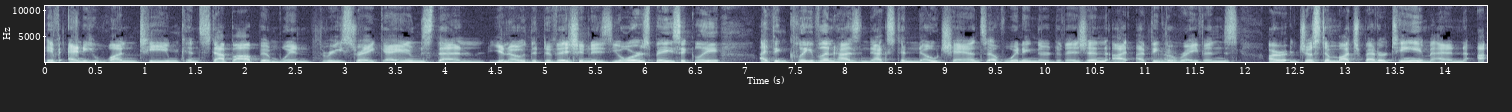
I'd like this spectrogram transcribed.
if any one team can step up and win three straight games, then you know the division is yours. Basically, I think Cleveland has next to no chance of winning their division. I, I think the Ravens are just a much better team, and. I,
